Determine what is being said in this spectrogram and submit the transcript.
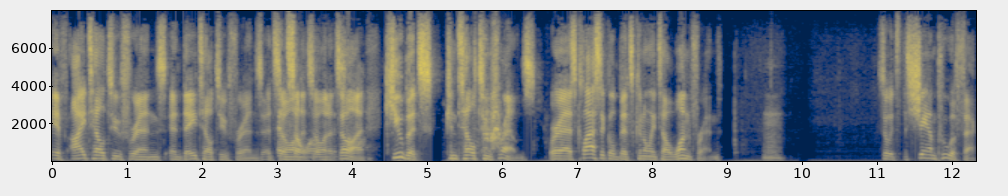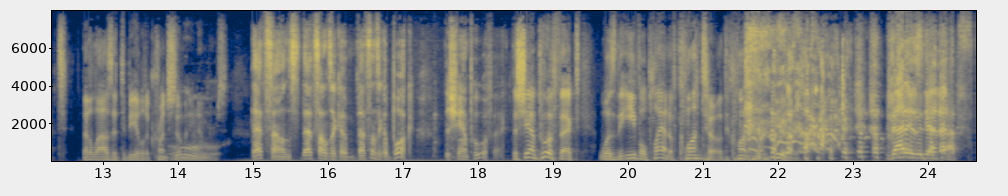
if I tell two friends and they tell two friends and so And on so and so on, on and and so so on, on. qubits can tell two friends, whereas classical bits can only tell one friend. Mm. So it's the shampoo effect that allows it to be able to crunch so many Ooh. numbers. That sounds that sounds like a that sounds like a book, the shampoo effect. The shampoo effect was the evil plan of Quanto, the quantum computer. That is yeah, dead that's,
